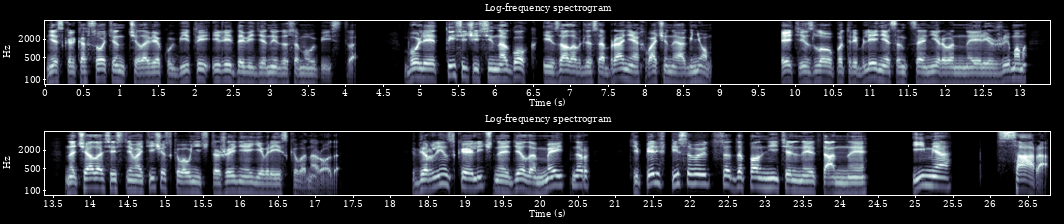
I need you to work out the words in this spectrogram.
Несколько сотен человек убиты или доведены до самоубийства. Более тысячи синагог и залов для собраний охвачены огнем. Эти злоупотребления, санкционированные режимом, начало систематического уничтожения еврейского народа. В берлинское личное дело Мейтнер теперь вписываются дополнительные данные. Имя Сара.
